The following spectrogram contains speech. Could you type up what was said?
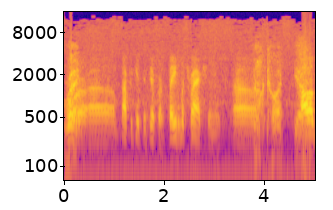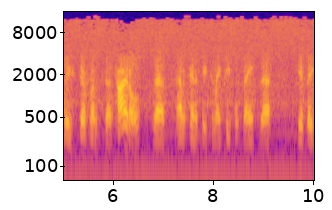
Right. or uh, I forget the different fatal attractions. Uh, oh God. Yeah. all of these different uh, titles that have a tendency to make people think that if they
